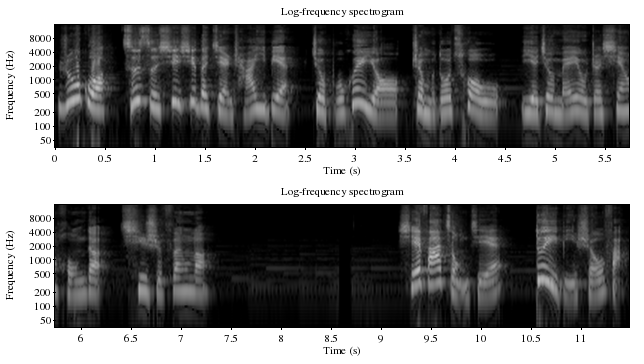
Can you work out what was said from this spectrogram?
如果仔仔细细的检查一遍，就不会有这么多错误，也就没有这鲜红的七十分了。写法总结：对比手法，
